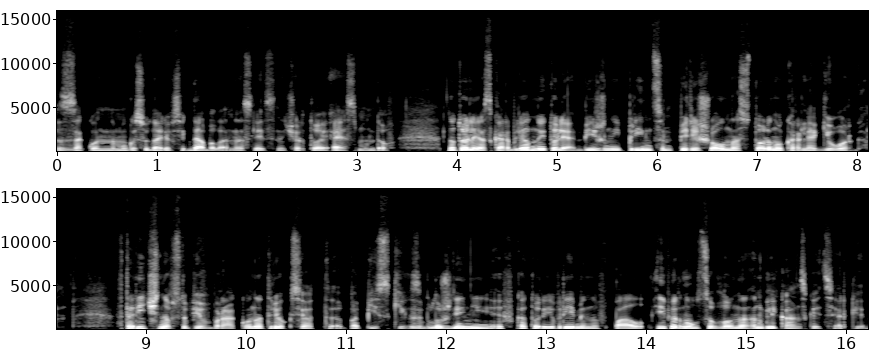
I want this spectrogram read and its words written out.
законному государю всегда была наследственной чертой Эсмундов. Но то ли оскорбленный, то ли обиженный принцем перешел на сторону короля Георга. Вторично вступив в брак, он отрекся от папистских заблуждений, в которые временно впал, и вернулся в лоно англиканской церкви.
